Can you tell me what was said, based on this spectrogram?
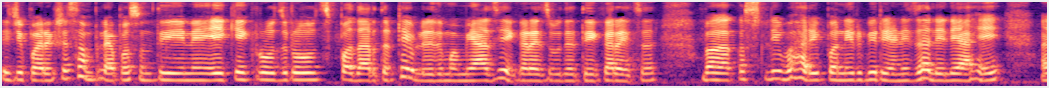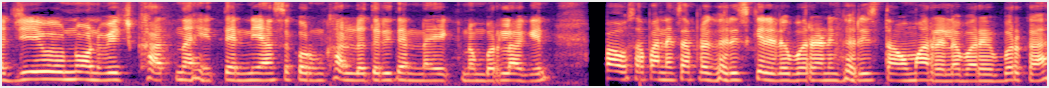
तिची परीक्षा संपल्यापासून तिने एक एक रोज रोज पदार्थ ठेवलेले. मग मी आज हे करायचं उद्या ते करायचं. बघा कसली भारी पनीर बिर्याणी झालेली आहे. जे नॉनव्हेज खात नाहीत त्यांनी असं करून खाल्लं तरी त्यांना एक नंबर लागेल. पावसा पाण्याचं आपलं घरीच केलेलं बरं आणि घरीच ताव मारलेला बरं आहे बरं का?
